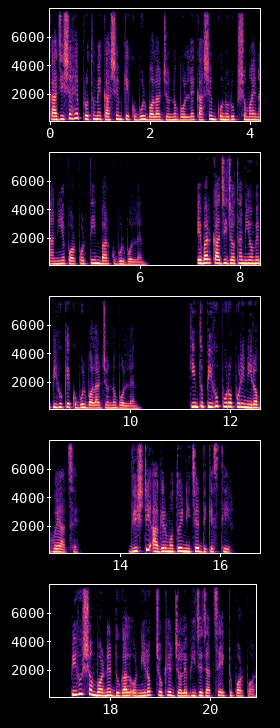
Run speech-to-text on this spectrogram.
কাজী সাহেব প্রথমে কাশেমকে কুবুল বলার জন্য বললে, কাশেম কোনরূপ সময় না নিয়ে পরপর তিনবার কুবুল বললেন। এবার কাজী যথা নিয়মে পিহুকে কুবুল বলার জন্য বললেন। কিন্তু পিহু পুরোপুরি নীরব হয়ে আছে। দৃষ্টি আগের মতোই নিচের দিকে স্থির। পিহু সম্বর্ণের দুগাল ও নীরব চোখের জলে ভিজে যাচ্ছে একটু পরপর।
